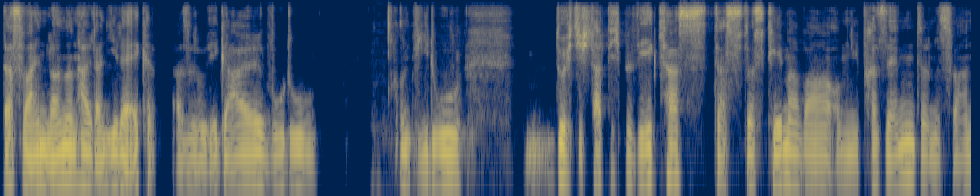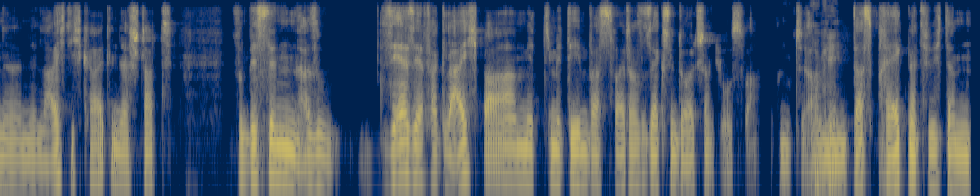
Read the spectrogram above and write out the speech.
das war in London halt an jeder Ecke. Also egal, wo du und wie du durch die Stadt dich bewegt hast, dass das Thema war omnipräsent und es war eine, eine Leichtigkeit in der Stadt. So ein bisschen, also sehr, sehr vergleichbar mit, mit dem, was 2006 in Deutschland los war. Und ähm, okay. das prägt natürlich dann,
